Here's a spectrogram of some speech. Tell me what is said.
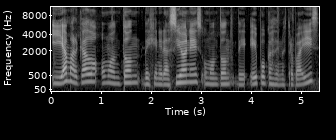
y ha marcado un montón de generaciones, un montón de épocas de nuestro país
